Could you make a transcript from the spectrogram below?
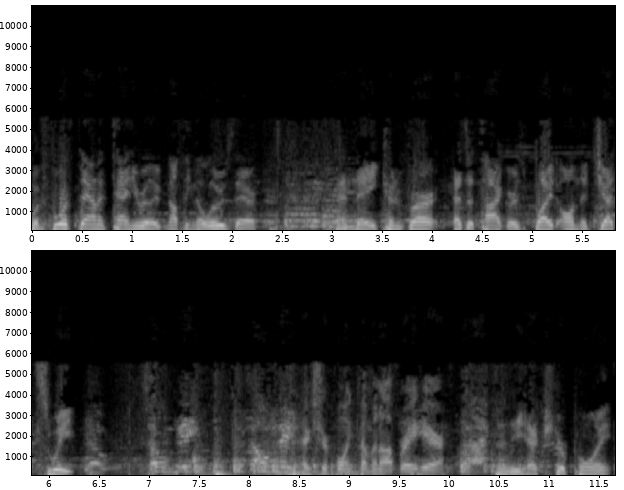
with fourth down and ten, you really have nothing to lose there. And they convert as the Tigers bite on the jet sweep. Tell me. Tell me. Extra point coming up right here. And the extra point.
